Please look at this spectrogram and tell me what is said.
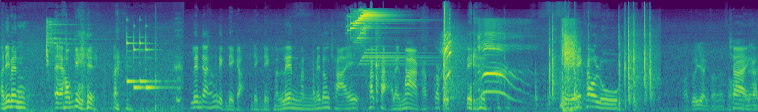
อันนี้เป็นแอร์ฮอกกี้เล่นได้ทั้งเด็กๆอะเด็ก ๆ มันเล่นมันไม่ต้องใช้ทักษะอะไรมากครับ ก็คือตีตีให้เข้ารูเอาตัวใหญ่ก่อนนะสองใช่ครับ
